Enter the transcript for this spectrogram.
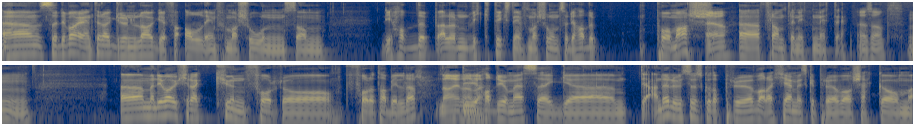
Eh, så det var jo egentlig da grunnlaget for all informasjonen som de hadde Eller den viktigste informasjonen som de hadde på Mars Ja. uh, fram til 1990. Det er sant? Mm. Uh, men de var jo ikke der kun for å, for å ta bilder. Nei, nei, De hadde jo med seg uh, en del utstyr som skulle ta prøver, da, kjemiske prøver, og sjekke om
